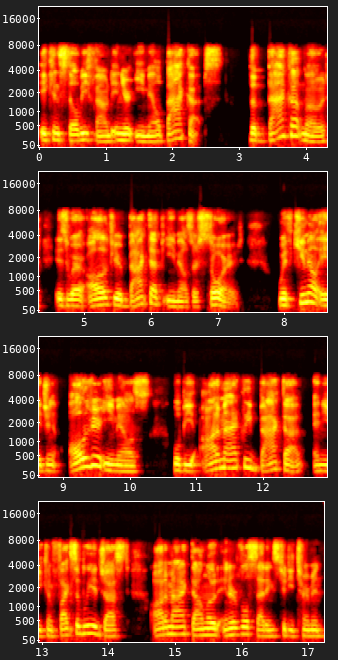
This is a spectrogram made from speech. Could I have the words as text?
it can still be found in your email backups. The backup mode is where all of your backed up emails are stored. With QMail agent, all of your emails will be automatically backed up and you can flexibly adjust automatic download interval settings to determine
